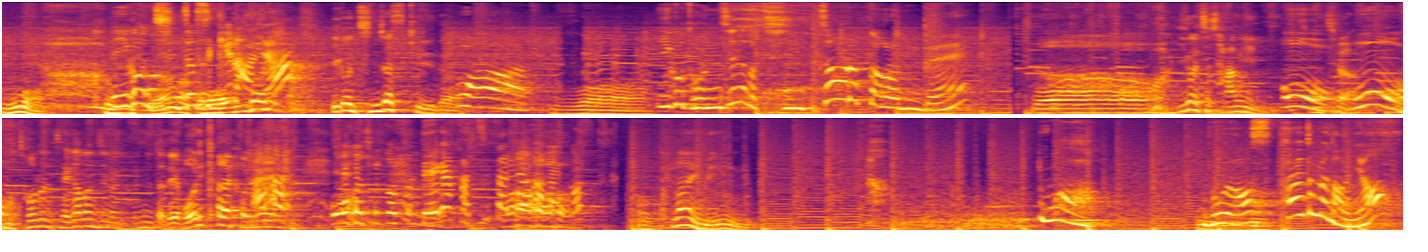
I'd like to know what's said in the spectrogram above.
우와. 이건 진짜 스킬 아니야? 이건 진짜 스킬이다. 와 우와. 이거 던지는 거 진짜 어렵다 그러던데. 와. 이건 진짜 장인. 어, 진짜. 어. 어, 저는 제가 던지는 건 진짜 내 머리카락 걸려. 어, 잠깐만. 내가 같이 살려나갈 걸? 어, 클라이밍. 우와 뭐야 스파이더맨 아니야?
